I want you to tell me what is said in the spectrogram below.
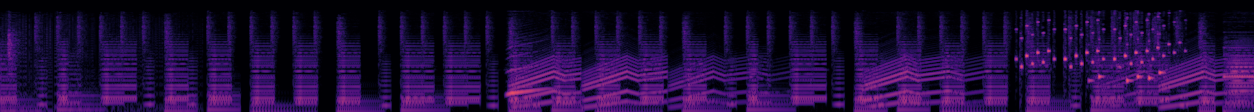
Thank you.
